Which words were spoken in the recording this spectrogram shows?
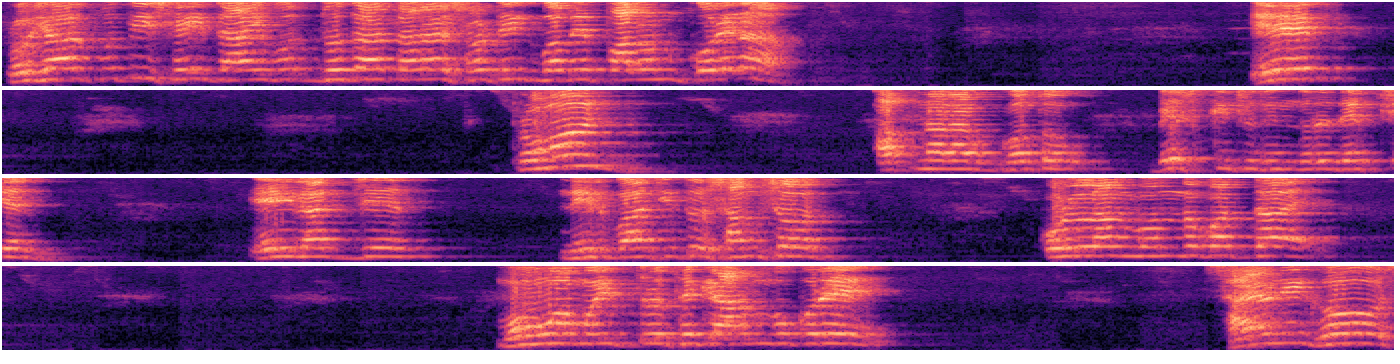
প্রজার প্রতি সেই দায়বদ্ধতা তারা সঠিকভাবে পালন করে না। এর প্রমাণ আপনারা গত বেশ কিছুদিন ধরে দেখছেন। এই রাজ্যের নির্বাচিত সাংসদ কল্যাণ বন্দ্যোপাধ্যায় মহুয়া মৈত্র থেকে আরম্ভ করে সায়নী ঘোষ,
